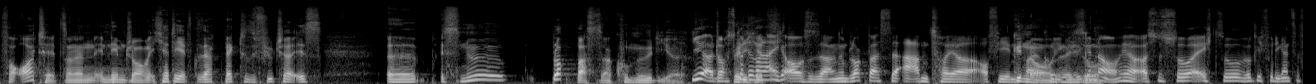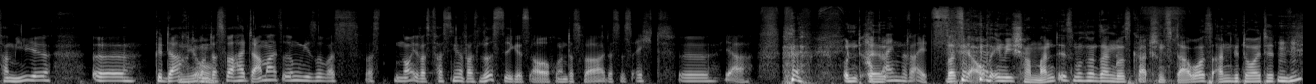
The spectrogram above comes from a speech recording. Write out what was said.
verortet, sondern in dem Genre. Ich hätte jetzt gesagt, Back to the Future ist, äh, ist eine Blockbuster-Komödie. Ja, doch, das könnte man eigentlich auch so sagen. Ein Blockbuster-Abenteuer auf jeden genau, Fall. Genau, so. genau, ja. Es ist so echt so wirklich für die ganze Familie äh, gedacht. Ja. Und das war halt damals irgendwie so was, was Neues, was Faszinierendes, was Lustiges auch. Und das war, das ist echt, äh, ja, und, hat äh, einen Reiz. Was ja auch irgendwie charmant ist, muss man sagen, du hast gerade schon Star Wars angedeutet. Mhm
